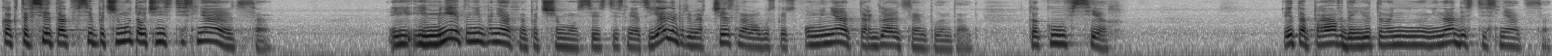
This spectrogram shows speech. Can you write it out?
Как-то все так, все почему-то очень стесняются. И, и мне это непонятно, почему все стесняются. Я, например, честно могу сказать, у меня отторгаются имплантаты, как и у всех. Это правда, и этого ну, не надо стесняться.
